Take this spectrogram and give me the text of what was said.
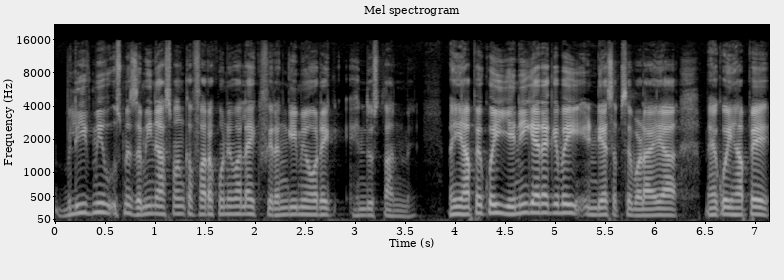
बिलीव मी उसमें ज़मीन आसमान का फ़र्क होने वाला है एक फिरंगी में और एक हिंदुस्तान में। मैं यहाँ पे कोई ये नहीं कह रहा कि भाई इंडिया सबसे बड़ा है या मैं कोई यहाँ पे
